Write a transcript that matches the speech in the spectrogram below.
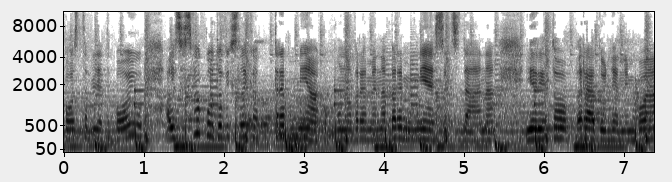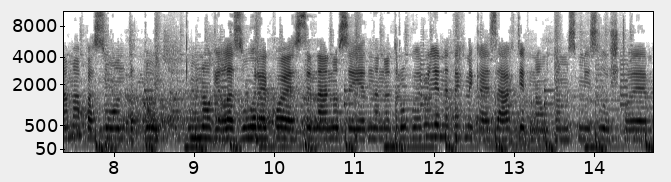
postavljati boju, ali za svaku od ovih slika treba mi jako puno vremena, barem mjesec dana, jer je to rad uljenim bojama, pa su onda tu mnoge lazure koje se nanose jedna na drugu, uljena tehnika je zahtjevna u tom smislu što je,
